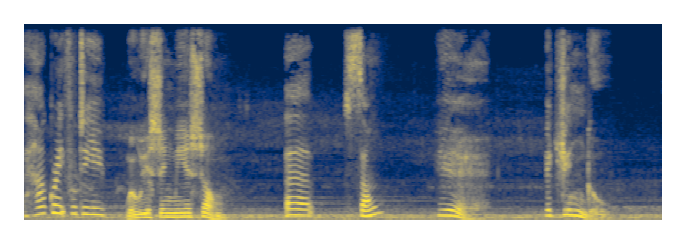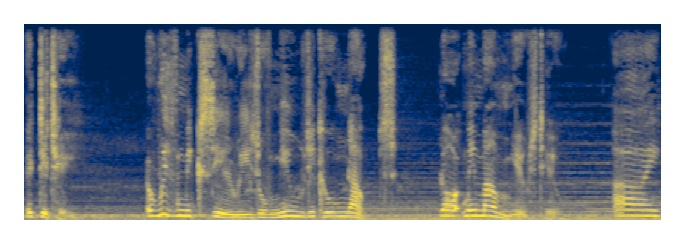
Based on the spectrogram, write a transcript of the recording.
How grateful do you. Will you sing me a song? Uh, song? Yeah. A jingle. A ditty. A rhythmic series of musical notes. Like me mum used to. I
